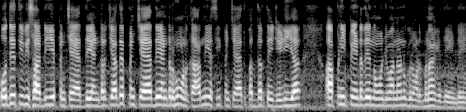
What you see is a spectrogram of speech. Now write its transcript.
ਉਹਦੇ ਤੇ ਵੀ ਸਾਡੀ ਇਹ ਪੰਚਾਇਤ ਦੇ ਅੰਡਰ ਚ ਆ ਤੇ ਪੰਚਾਇਤ ਦੇ ਅੰਡਰ ਹੋਣ ਕਾਰਨ ਹੀ ਅਸੀਂ ਪੰਚਾਇਤ ਪੱਧਰ ਤੇ ਜਿਹੜੀ ਆ ਆਪਣੀ ਪਿੰਡ ਦੇ ਨੌਜਵਾਨਾਂ ਨੂੰ ਗਰਾਊਂਡ ਬਣਾ ਕੇ ਦੇਣ ਦੇ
